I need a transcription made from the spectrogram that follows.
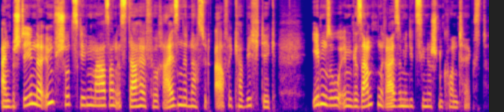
Ein bestehender Impfschutz gegen Masern ist daher für Reisende nach Südafrika wichtig, ebenso im gesamten reisemedizinischen Kontext.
